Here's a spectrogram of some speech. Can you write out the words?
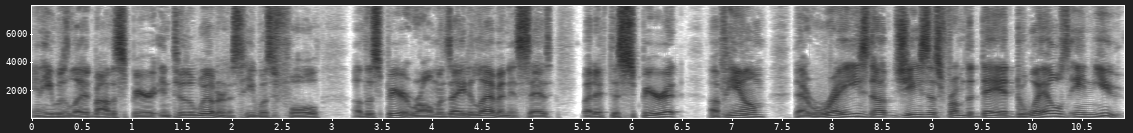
and he was led by the Spirit into the wilderness. He was full of the Spirit. Romans 8 11, it says, But if the Spirit of him that raised up Jesus from the dead dwells in you,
